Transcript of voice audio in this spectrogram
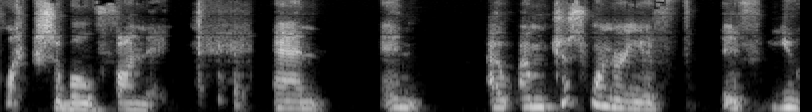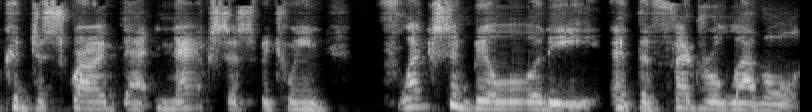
flexible funding, and and I, I'm just wondering if if you could describe that nexus between flexibility at the federal level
